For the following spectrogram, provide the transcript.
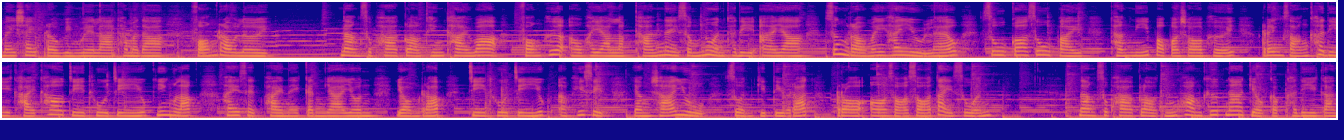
ไม่ใช่ประวิงเวลาธรรมดาฟ้องเราเลย นางสุภากล่าวทิ้งท้ายว่า ฟ้องเพื่อเอาพยานหลักฐานในสำนวนคดีอาญา ซึ่งเราไม่ให้อยู่แล้ว สู้ก็สู้ไป ทั้งนี้ปปชเผย เร่งสังคดีขายข้าว G2G ยุคยิ่งลักษณ์ให้เสร็จภายในกันยายน ยอมรับ G2G ยุคอภิสิทธิ์ยังช้าอยู่ ส่วนกิติรัตน์รออสสไต่สวน นางสุภากล่าวถึงความคืบหน้าเกี่ยวกับคดีการ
